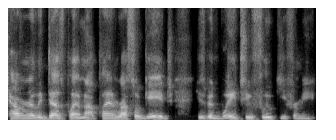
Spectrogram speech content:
Calvin Ridley does play, I'm not playing Russell Gage. He's been way too fluky for me.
